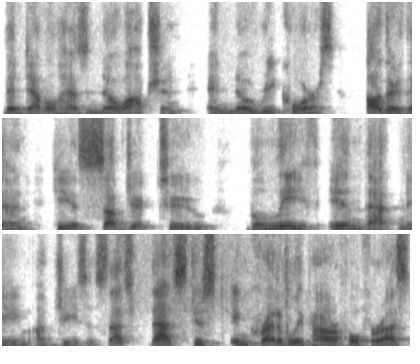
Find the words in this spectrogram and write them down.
The devil has no option and no recourse other than he is subject to belief in that name of Jesus. That's that's just incredibly powerful for us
